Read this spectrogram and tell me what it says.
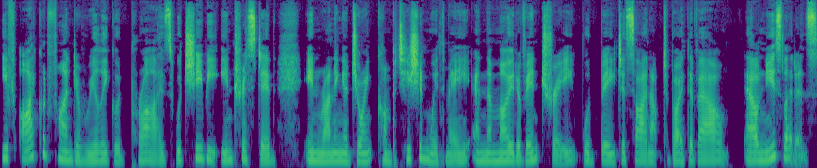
if I could find a really good prize, would she be interested in running a joint competition with me? And the mode of entry would be to sign up to both of our our newsletters.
